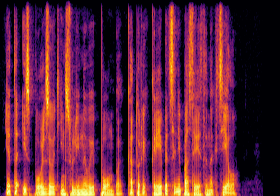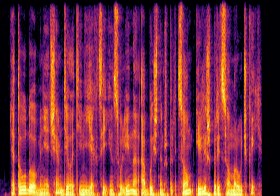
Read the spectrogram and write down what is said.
– это использовать инсулиновые помпы, которые крепятся непосредственно к телу. Это удобнее, чем делать инъекции инсулина обычным шприцом или шприцом ручкой.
